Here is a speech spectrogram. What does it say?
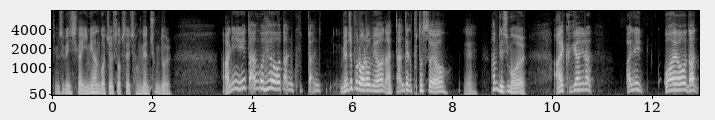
김수빈 씨가 이미 한 거 어쩔 수 없어요. 정면 충돌. 아니, 딴 거 해요. 딴, 그, 딴, 면접 보러 오라면, 아, 딴 데가 붙었어요. 예. 하면 되지 뭘. 아니, 그게 아니라, 아니, 와요. 나,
